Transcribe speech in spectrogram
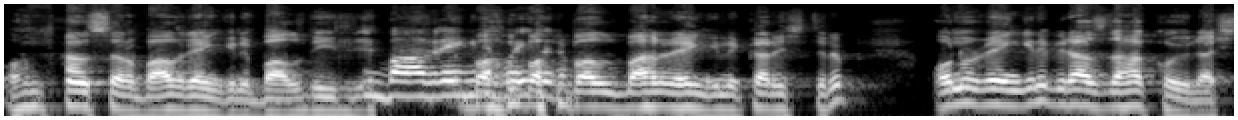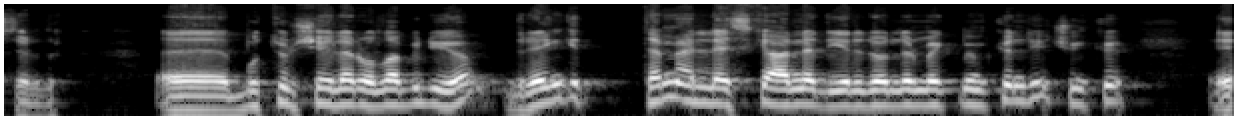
ondan sonra bal rengini bal değil Bal rengine bal, bayılırım. bal, bal, bal rengini karıştırıp onun rengini biraz daha koyulaştırdık. Ee, bu tür şeyler olabiliyor. Rengi temelli eski haline geri döndürmek mümkün değil çünkü e,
